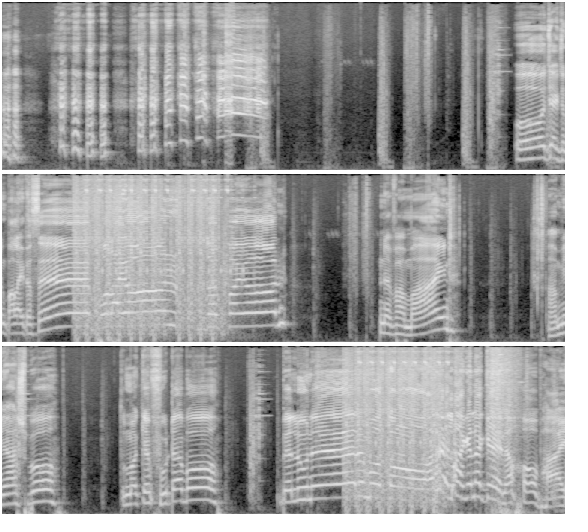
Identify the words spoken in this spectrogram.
ও যে একজন পালাইতেছে। পলায়ন দৈপায়ন নেভার মাইন্ড আমি আসব, তোমাকে ফুটাবো বেলুনের মতো। আরে, লাগে না কেন? ও ভাই।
